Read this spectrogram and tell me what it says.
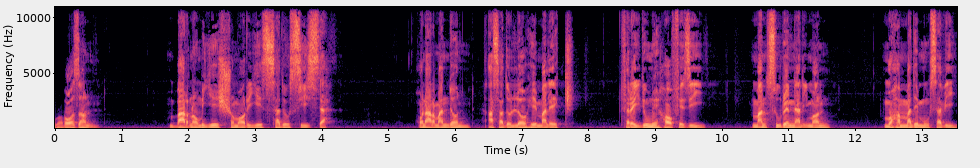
بازان برنامه شماره 113 هنرمندان اسدالله ملک فریدون حافظی منصور نریمان محمد موسوی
